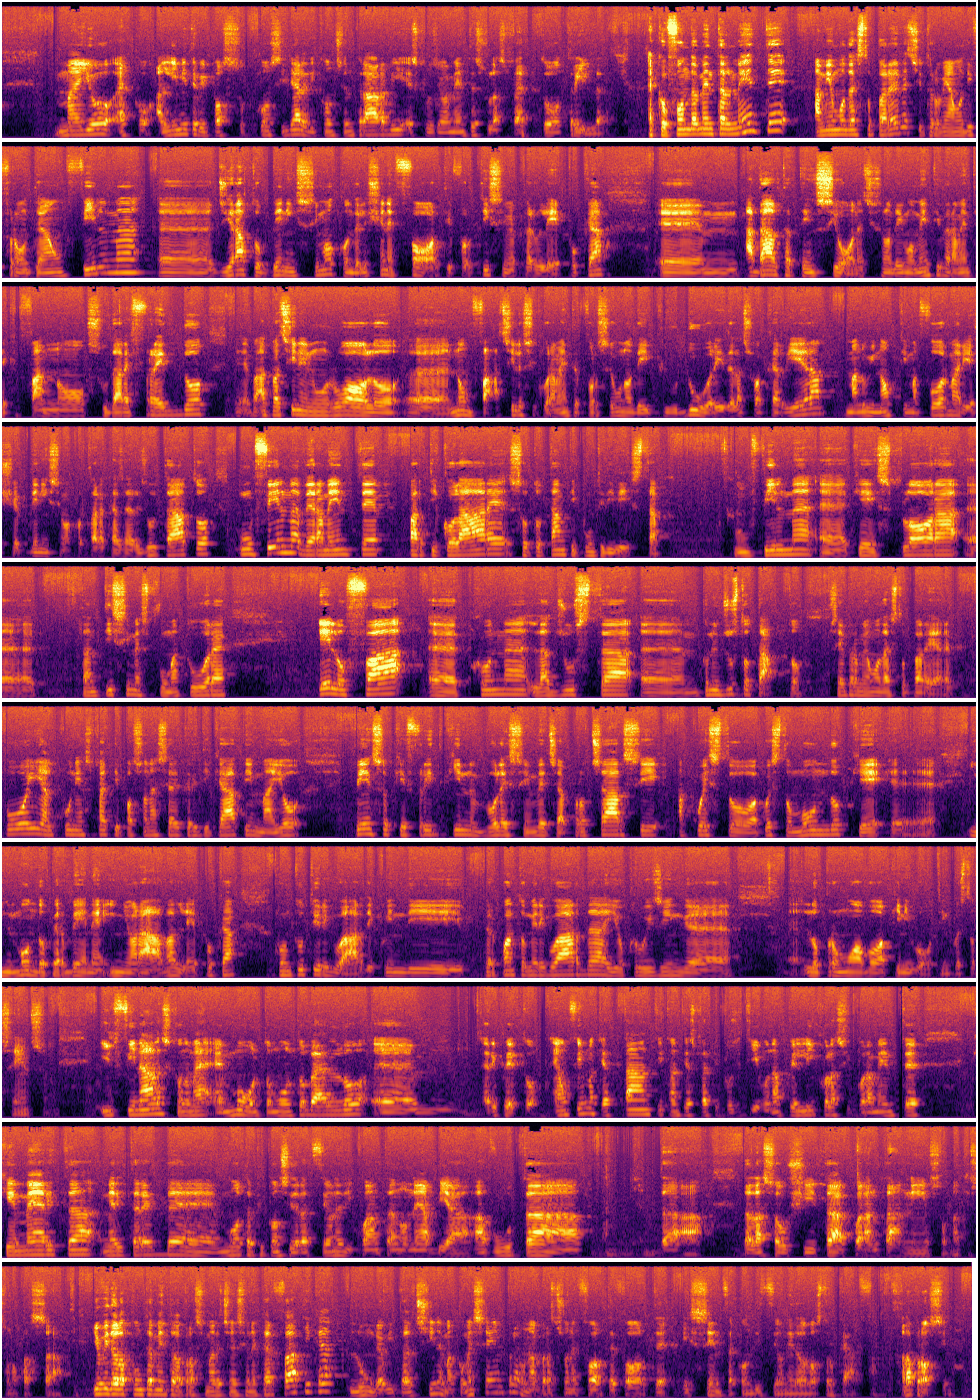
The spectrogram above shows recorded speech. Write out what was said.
ma io, ecco, al limite vi posso consigliare di concentrarvi esclusivamente sull'aspetto thriller. Ecco, fondamentalmente a mio modesto parere ci troviamo di fronte a un film eh, girato benissimo, con delle scene forti, fortissime per l'epoca, ehm, ad alta tensione, ci sono dei momenti veramente che fanno sudare freddo, eh, Al Pacino in un ruolo eh, non facile, sicuramente forse uno dei più duri della sua carriera, ma lui in ottima forma riesce benissimo a portare a casa il risultato, un film veramente particolare sotto tanti punti di vista. Un film eh, che esplora eh, tantissime sfumature e lo fa eh, con, giusta, ehm, con il giusto tatto, sempre a mio modesto parere. Poi alcuni aspetti possono essere criticati, ma io penso che Friedkin volesse invece approcciarsi a questo, a questo mondo che eh, il mondo per bene ignorava all'epoca con tutti i riguardi. Quindi, per quanto mi riguarda, io Cruising eh, eh, lo promuovo a pieni voti in questo senso. Il finale secondo me è molto molto bello, ehm, ripeto, è un film che ha tanti tanti aspetti positivi, una pellicola sicuramente che merita, meriterebbe molta più considerazione di quanta non ne abbia avuta da, dalla sua uscita a 40 anni insomma che sono passati. Io vi do l'appuntamento alla prossima recensione carfatica, lunga vita al cinema come sempre, un abbraccione forte forte e senza condizioni dal vostro Carfa. Alla prossima!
